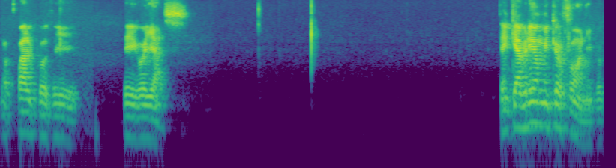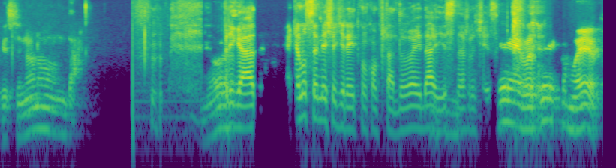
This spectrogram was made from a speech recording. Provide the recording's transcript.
os palcos de, de Goiás. Tem que abrir o microfone, porque senão não dá. Obrigado. É que eu não sei mexer direito com o computador e dá isso, né, Francisco? É, você como eu.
